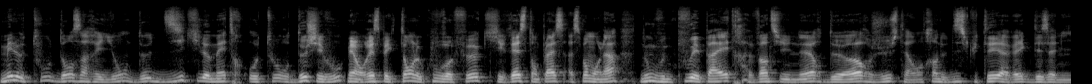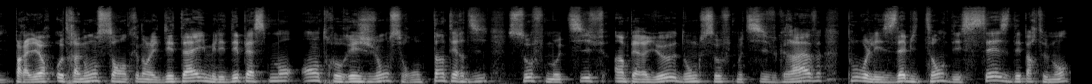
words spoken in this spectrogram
mais le tout dans un rayon de 10 km autour de chez vous, mais en respectant le couvre-feu qui reste en place à ce moment-là. Donc vous ne pouvez pas être à 21h dehors juste en train de discuter avec des amis. Par ailleurs, autre annonce sans rentrer dans les détails, mais les déplacements entre régions seront interdits sauf motif impérieux, donc sauf motif grave, pour les habitants des 16 départements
